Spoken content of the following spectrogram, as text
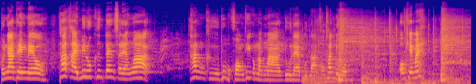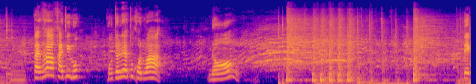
ผผลงานเพลงเร็ว ถ้าใครไม่ลุกขึ้นเต้นแสดงว่าท่านคือผู้ปกครองที่กำลังมาดูแลบุตรหลานของท่านอยู่ โอเคไหม แต่ถ้าใครที่ลุก ผมจะเรียกทุกคนว่า น้อง เด็ก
